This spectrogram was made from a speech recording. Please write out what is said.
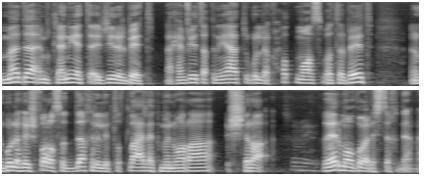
مدى إمكانية تأجير البيت. الحين في تقنيات تقول لك حط مواصفات البيت نقول لك إيش فرص الدخل اللي بتطلع لك من وراء الشراء. غير موضوع الاستخدام.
